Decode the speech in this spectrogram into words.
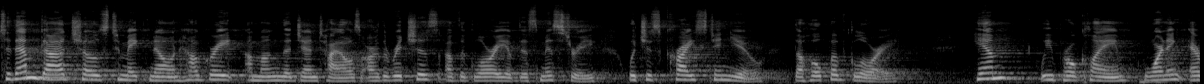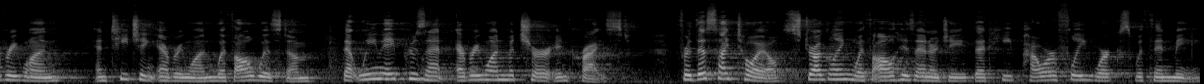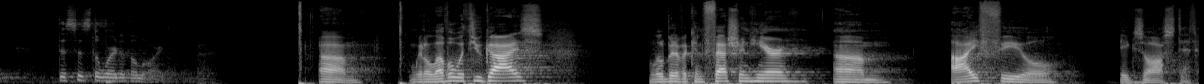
To them, God chose to make known how great among the Gentiles are the riches of the glory of this mystery, which is Christ in you, the hope of glory. Him we proclaim, warning everyone and teaching everyone with all wisdom, that we may present everyone mature in Christ. For this I toil, struggling with all his energy that he powerfully works within me. This is the word of the Lord. Um, I'm going to level with you guys. A little bit of a confession here. Um, I feel exhausted.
